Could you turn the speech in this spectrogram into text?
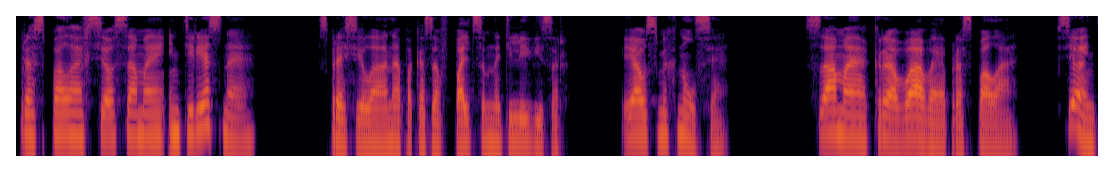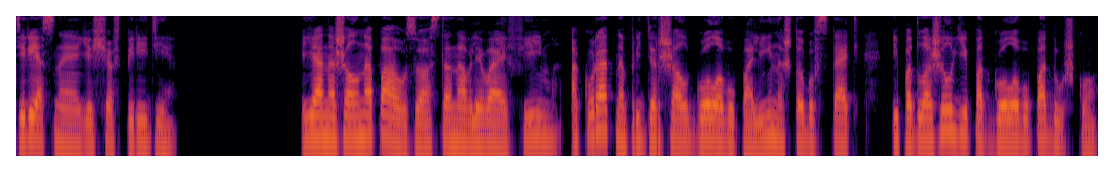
«Проспала все самое интересное?» — спросила она, показав пальцем на телевизор. Я усмехнулся. «Самая кровавая проспала. Все интересное еще впереди». Я нажал на паузу, останавливая фильм, аккуратно придержал голову Полины, чтобы встать, и подложил ей под голову подушку.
